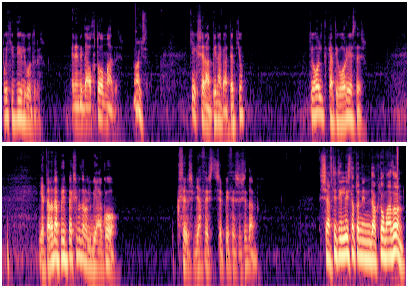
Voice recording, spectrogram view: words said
που έχει δύο λιγότερες. 98 ομάδες. Μάλιστα. Και έχει ένα πίνακα τέτοιο και όλη την κατηγορία θες. Η Αταλάντα πριν παίξει με τον Ολυμπιακό, ξέρεις ποια θέση της επίθεσης ήταν; Σε αυτή τη λίστα των 98 ομαδών,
